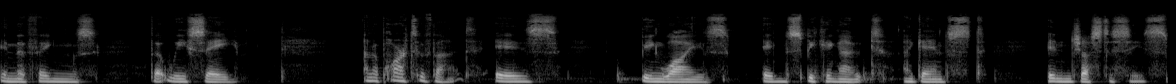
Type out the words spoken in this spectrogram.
in the things that we say. And a part of that is being wise in speaking out against injustices.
